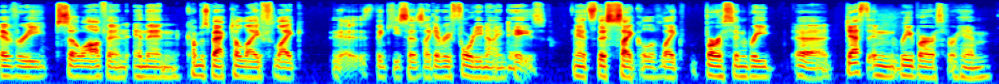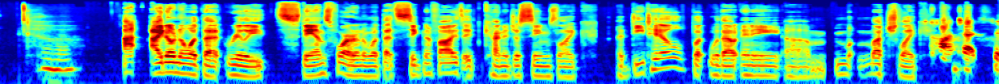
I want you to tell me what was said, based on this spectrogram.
every so often and then comes back to life. Like I think he says like every forty nine days. And it's this cycle of like birth and re uh, death and rebirth for him. Mhm. I, I don't know what that really stands for. I don't know what that signifies. It kind of just seems like a detail, but without any um m- much like Context to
